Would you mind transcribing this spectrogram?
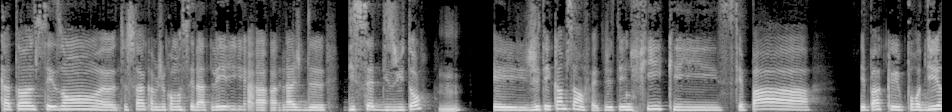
14, 16 ans, euh, tout ça, comme j'ai commencé l'athlète à l'âge de 17, 18 ans. Mhm. Et j'étais comme ça en fait. J'étais une fille qui c'est pas c'est pas que pour dire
